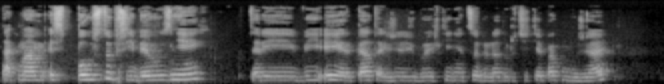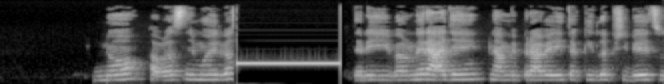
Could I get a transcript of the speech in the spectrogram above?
tak mám i spoustu příběhů z nich, který ví i Jirka, takže když bude chtít něco dodat, určitě pak může. No a vlastně moje dva který velmi rádi nám vyprávějí takovýhle příběhy, co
